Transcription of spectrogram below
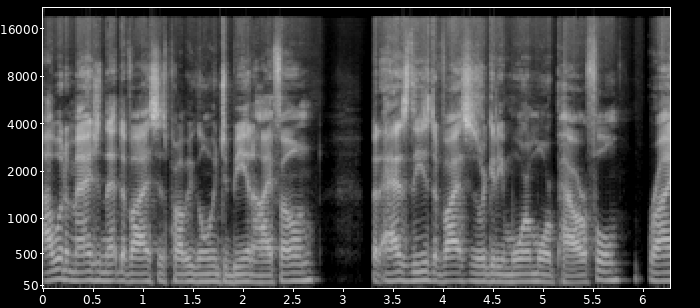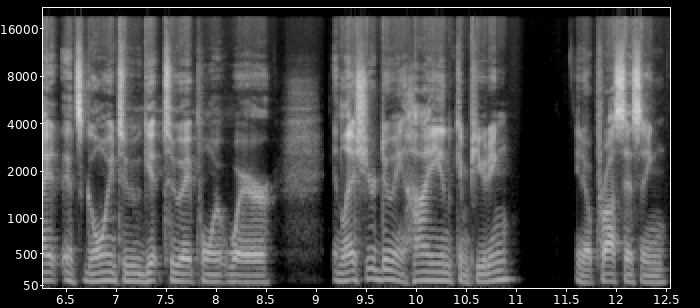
I would imagine that device is probably going to be an iPhone. But as these devices are getting more and more powerful, right, it's going to get to a point where, unless you're doing high end computing, you know, processing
